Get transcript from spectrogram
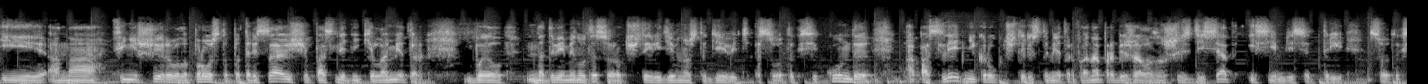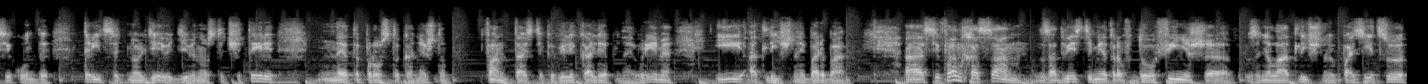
И она финишировала просто потрясающе. Последний километр был на 2 минуты 44,99 сотых секунды. А последний круг 400 метров она пробежала за 60 и 73 сотых секунды. 30.09.94. Это просто, конечно, фантастика, великолепное время и отличная борьба. А Сифан Хасан за 200 метров до финиша заняла отличную позицию.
